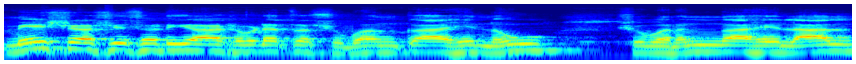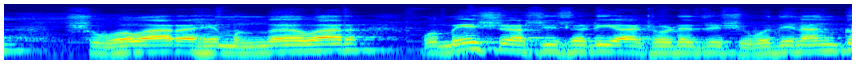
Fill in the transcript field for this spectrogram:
मेष राशीसाठी या आठवड्याचा शुभ अंक आहे. नऊ शुभ रंग आहे लाल शुभवार आहे मंगळवार व मेष राशीसाठी या आठवड्याचे शुभ दिनांक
